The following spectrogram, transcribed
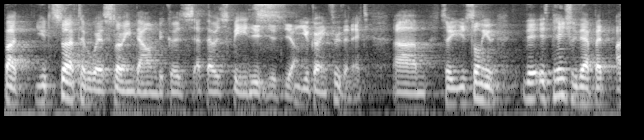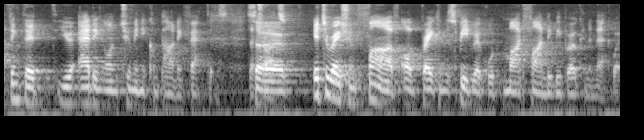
But you still have to have a way of slowing down because at those speeds You- you- yeah. are going through the net. Um, so you still need there is potentially that, but I think that you're adding on too many compounding factors. That's so right. iteration five of breaking the speed record might finally be broken in that way.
